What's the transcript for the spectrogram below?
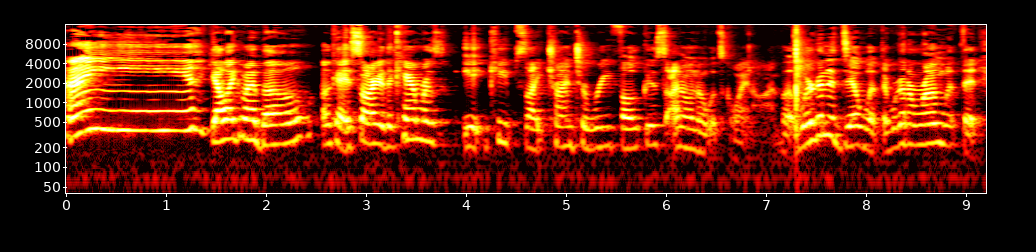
Y'all like my bow? Okay, sorry, the camera's, it keeps like trying to refocus. I don't know what's going on, but we're gonna deal with it. We're gonna run with it.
